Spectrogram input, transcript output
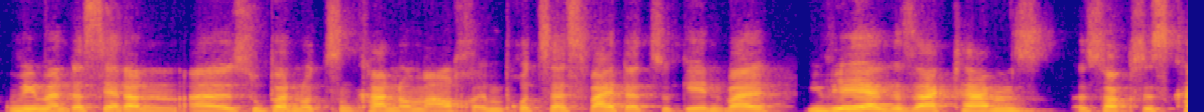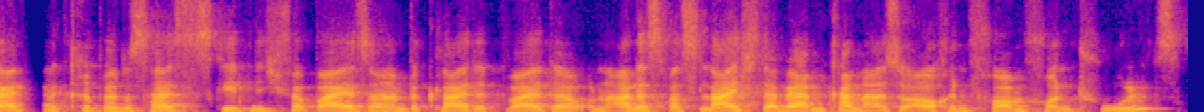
und wie man das ja dann äh, super nutzen kann, um auch im Prozess weiterzugehen, weil, wie wir ja gesagt haben, SOX ist keine Krippe, das heißt, es geht nicht vorbei, sondern begleitet weiter und alles, was leichter werden kann, also auch in Form von Tools,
